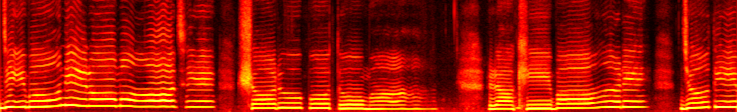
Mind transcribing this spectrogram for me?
জীবনের মাঝে স্বরূপ তোমার রাখিবারে যদি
